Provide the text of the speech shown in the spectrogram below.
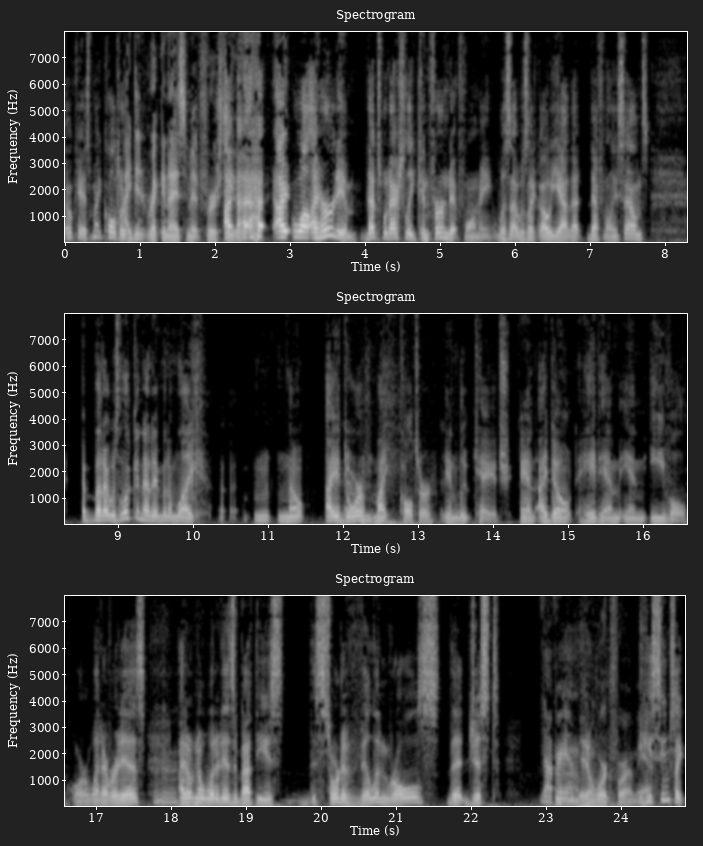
okay. It's Mike Colter. I didn't recognize him at first I, either. I, I well, I heard him. That's what actually confirmed it for me. Was I was like, oh yeah, that definitely sounds. But I was looking at him and I'm like, "Mm, no. I adore Mike Coulter in Luke Cage, and I don't hate him in Evil or whatever it is. I don't know what it is about these, this sort of villain roles that just not for him. they don't work for him. Yeah. he seems like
